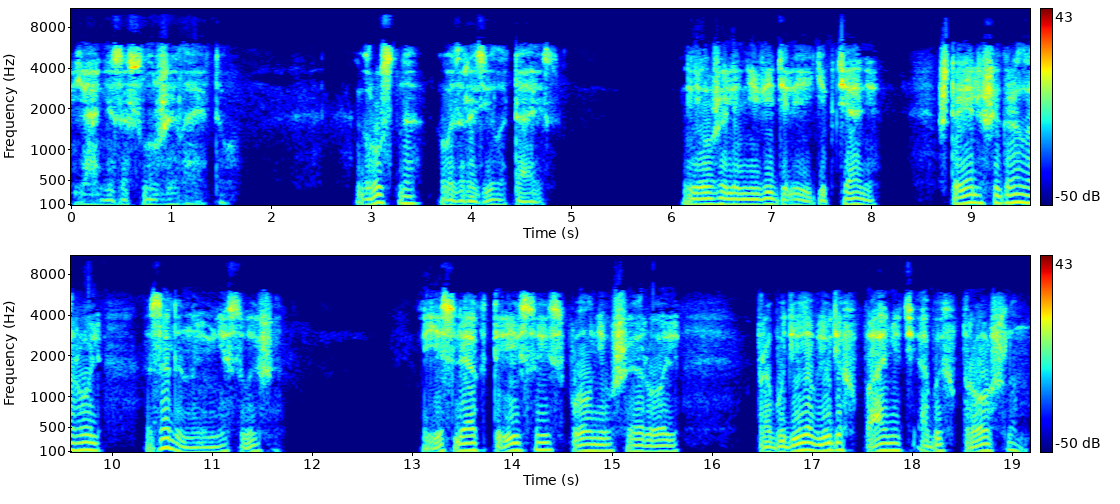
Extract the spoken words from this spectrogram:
Я не заслужила этого. Грустно возразила Таис. Неужели не видели египтяне, что я лишь играла роль, заданную мне свыше? Если актриса, исполнившая роль, пробудила в людях память об их прошлом,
